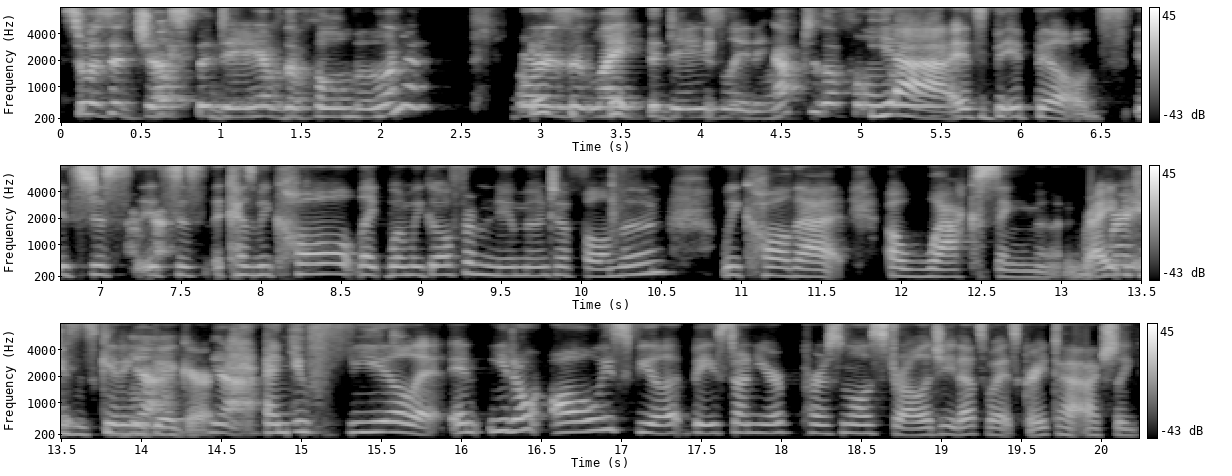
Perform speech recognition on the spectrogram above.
so is it just the day of the full moon? Or it's, is it like it, the days leading up to the full yeah, moon? it's it builds. It's just okay. it's just because we call like when we go from new moon to full moon, we call that a waxing moon, right? right. Because it's getting yeah. bigger. Yeah. And you feel it. And you don't always feel it based on your personal astrology. That's why it's great to actually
